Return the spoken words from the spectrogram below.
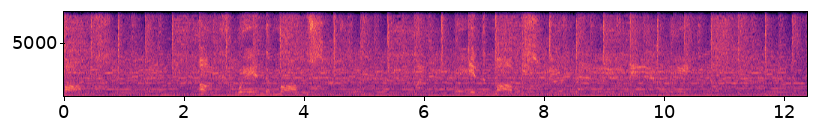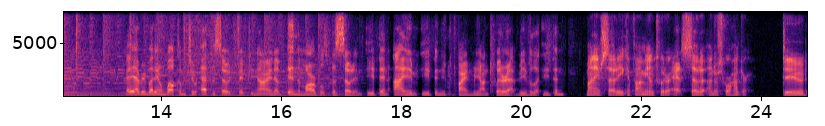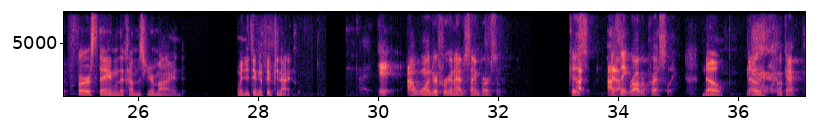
We're in the marbles. Uh, we're in the marbles. In the marbles. Hey, everybody, and welcome to episode 59 of In the Marbles with Soda and Ethan. I am Ethan. You can find me on Twitter at Viva La Ethan. My name's Soda. You can find me on Twitter at soda underscore hunter. Dude, first thing that comes to your mind when you think of 59. It, I wonder if we're going to have the same person. Because I, yeah. think Robert Pressley. No. No? Okay.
